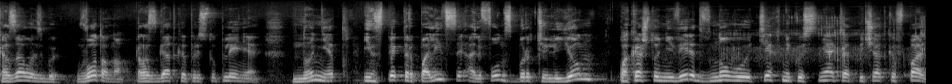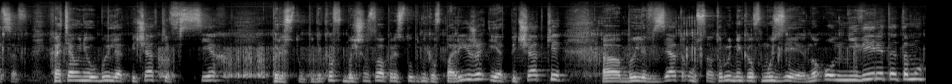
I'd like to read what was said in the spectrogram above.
Казалось бы, вот оно, разгадка преступления. Но нет. Инспектор полиции Альфонс Бартильон пока что не верит в новую технику снятия отпечатков пальцев, хотя у него были отпечатки всех преступников, большинства преступников Парижа, и отпечатки э, были взяты у сотрудников музея. Но он не верит этому,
